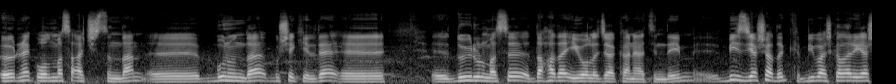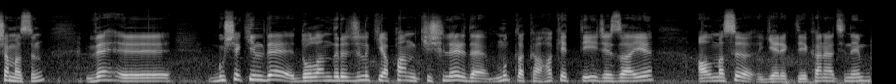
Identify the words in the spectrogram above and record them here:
örnek olması açısından bunun da bu şekilde duyurulması daha da iyi olacağı kanaatindeyim. Biz yaşadık, bir başkaları yaşamasın ve bu şekilde dolandırıcılık yapan kişileri de mutlaka hak ettiği cezayı alması gerektiği kanaatindeyim.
